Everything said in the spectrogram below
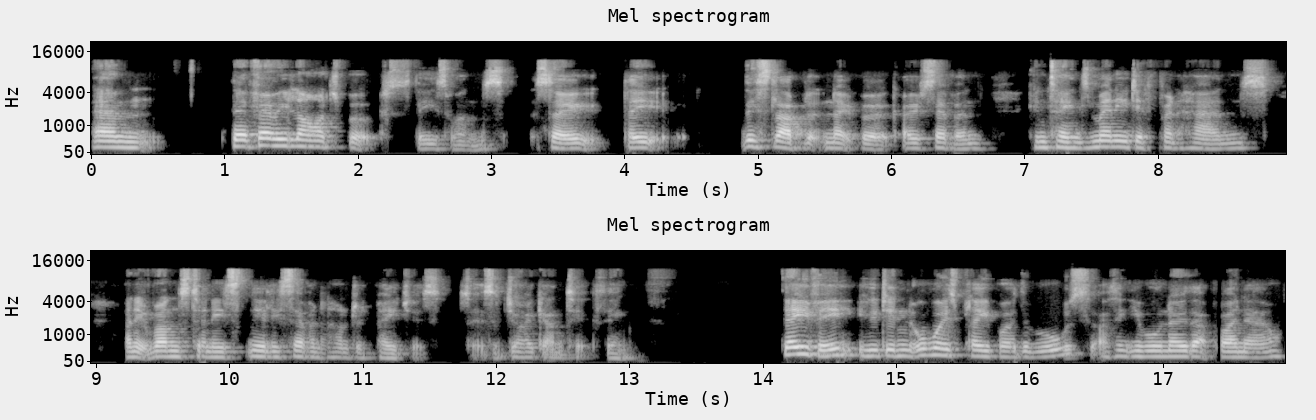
Um, they're very large books, these ones. So they this lab notebook 07 contains many different hands and it runs to nearly 700 pages. So it's a gigantic thing. Davy, who didn't always play by the rules, I think you all know that by now,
